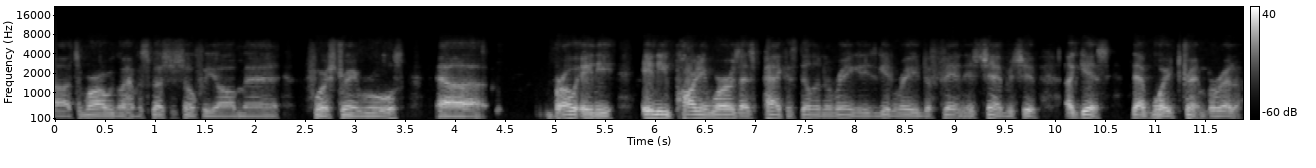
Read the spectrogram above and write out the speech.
Uh, tomorrow we're gonna have a special show for y'all, man, for Extreme Rules. Uh, bro, any any parting words as Pac is still in the ring and he's getting ready to defend his championship against that boy Trent Beretta.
